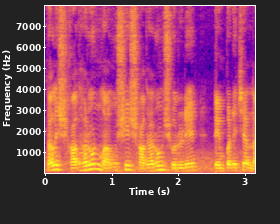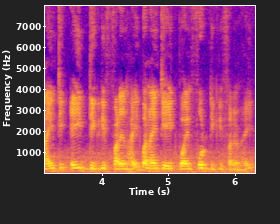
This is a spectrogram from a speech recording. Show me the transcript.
তাহলে সাধারণ মানুষের সাধারণ শরীরের temperature ninety eight degree Fahrenheit বা ninety eight point four degree Fahrenheit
